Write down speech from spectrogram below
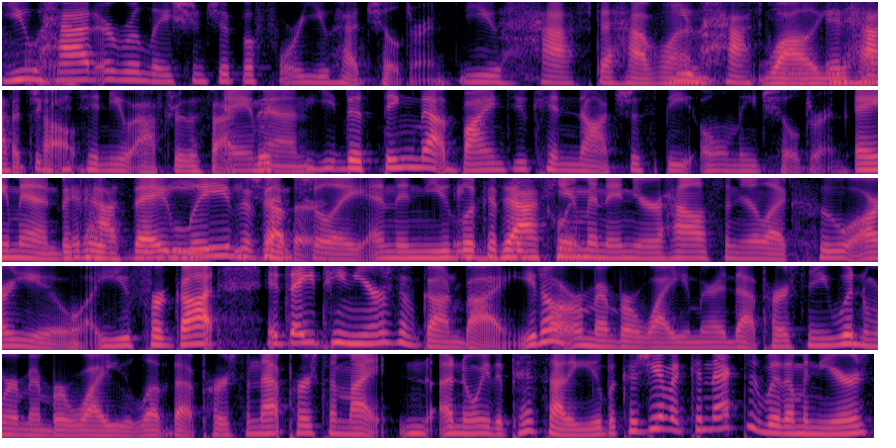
You had a relationship before you had children. You have to have one. You have to. while you it has to child. continue after the fact. Amen. It's- the thing that binds you cannot just be only children. Amen. Because they be leave each other. eventually, and then you look at this human in your house, and you're like, "Who are you? You forgot. It's 18 years have gone by. You don't remember why you married that person. You wouldn't remember why you love that person. That person might annoy the piss out of you because you haven't connected with them in years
